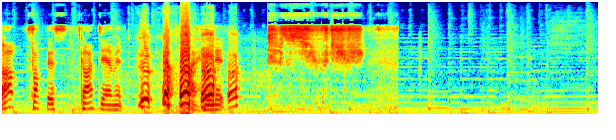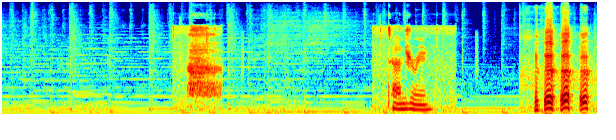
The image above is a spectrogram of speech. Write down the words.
Oh, fuck this. God damn it. I hate it. Tangerine.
